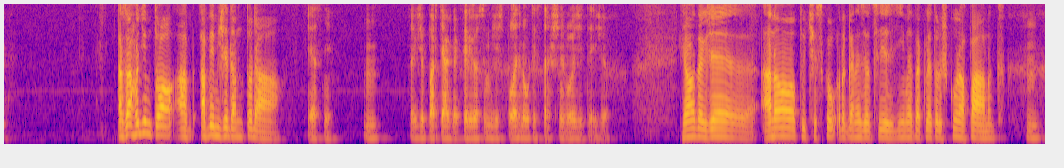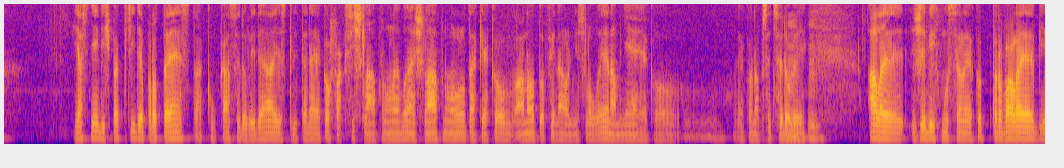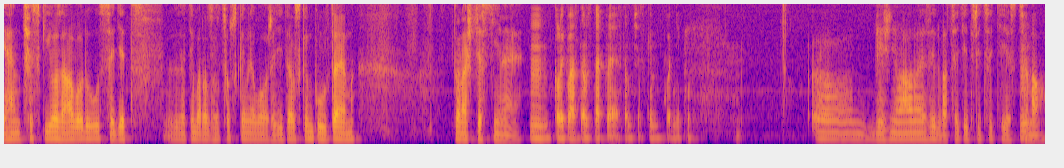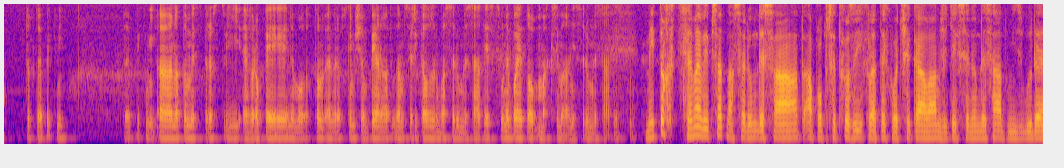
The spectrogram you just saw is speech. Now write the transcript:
A zahodím to a, a vím, že Dan to dá. Jasně. Hmm. Takže parťák, na kterého se můžeš spolehnout, je strašně důležitý, že jo? Jo, takže ano, tu českou organizaci jezdíme takhle trošku na pánk. Hmm. Jasně, když pak přijde protest a kouká se do videa, jestli teda jako fakt si šlápnul nebo nešlápnul, tak jako ano, to finální slovo je na mě, jako, jako na předsedovi. Hmm, hmm. Ale že bych musel jako trvalé během českého závodu sedět za tím rozhodcovským nebo ředitelským pultem. To naštěstí ne. Hmm. Kolik vás tam startuje v tom českém podniku? Eh, běžně máme mezi 20-30 jezdcema. Hmm. Tak to je pěkný. To je pěkný. A na tom mistrovství Evropy nebo tom evropském šampionátu, tam si říkal zhruba 70 jezdců, nebo je to maximálně 70 jezdců? My to chceme vypsat na 70 a po předchozích letech očekávám, že těch 70 míst bude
